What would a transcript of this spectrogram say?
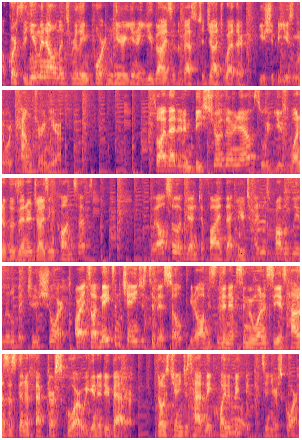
Of course, the human element's really important here. You know, you guys are the best to judge whether you should be using the word counter in here. So I've added in bistro there now, so we've used one of those energizing concepts. We also identified that your title is probably a little bit too short. All right, so I've made some changes to this. So, you know, obviously the next thing we want to see is how is this going to affect our score? Are we going to do better? Those changes have made quite a big difference in your score.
